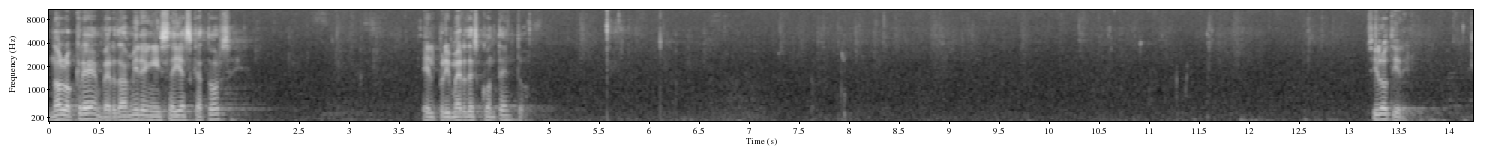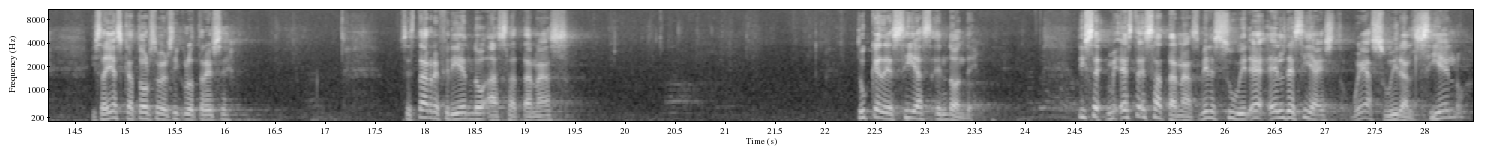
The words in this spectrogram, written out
No lo creen, ¿verdad? Miren Isaías 14. El primer descontento. Si ¿Sí lo tiene. Isaías 14, versículo 13. Se está refiriendo a Satanás. ¿Tú qué decías en dónde? Dice, este es Satanás. Mire, subir, él decía esto, voy a subir al cielo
